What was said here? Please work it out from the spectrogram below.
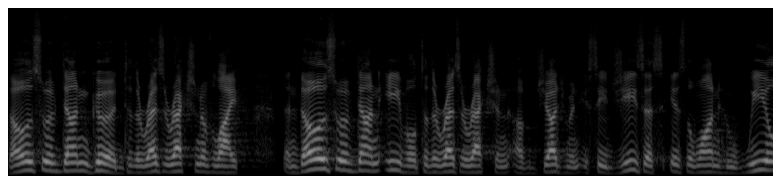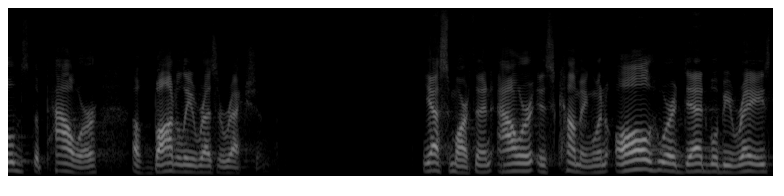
Those who have done good to the resurrection of life, and those who have done evil to the resurrection of judgment. You see, Jesus is the one who wields the power of bodily resurrection. Yes, Martha, an hour is coming when all who are dead will be raised,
